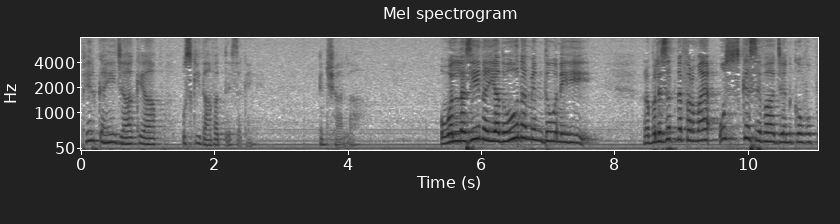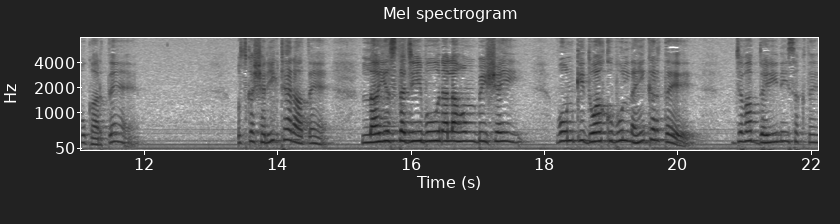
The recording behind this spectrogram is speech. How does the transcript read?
پھر کہیں جا کے آپ اس کی دعوت دے سکیں گے۔ انشاءاللہ۔ والذین یدعون من دونه۔ رب العزت نے فرمایا، اس کے سوا جن کو وہ پکارتے ہیں، اس کا شریک ٹھہراتے ہیں۔ لا یستجیبون لهم بشیء وہ ان کی دعا قبول نہیں کرتے۔ جواب دے ہی نہیں سکتے۔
